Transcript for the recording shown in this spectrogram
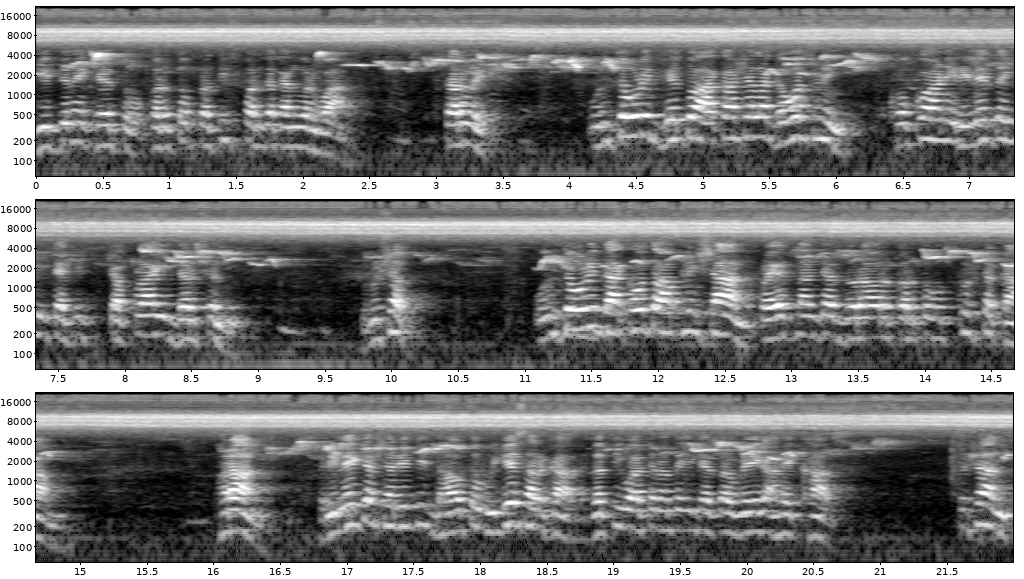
जिद्दीने खेळतो करतो प्रतिस्पर्धकांवर वार. सर्वेश उंचवडीत घेतो आकाशाला गवसणी खो खो आणि रिलेतही त्याची चपळाई दर्शनी. ऋषभ उंचवडीत दाखवतो आपली शान प्रयत्नांच्या जोरावर करतो उत्कृष्ट काम. फरान रिलेच्या शर्यतीत धावतो विजेसारखा गती वाचनातही त्याचा वेग आहे खास. सुशांत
